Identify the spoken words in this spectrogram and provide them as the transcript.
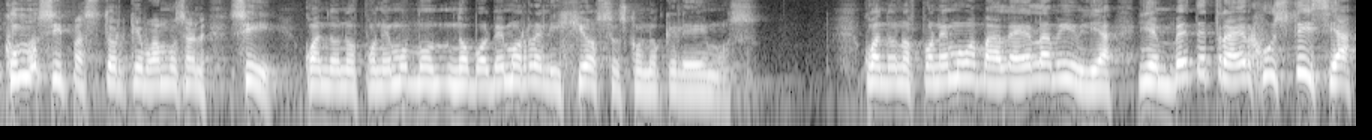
¿Cómo si, pastor, que vamos a? Sí, cuando nos ponemos, nos volvemos religiosos con lo que leemos. Cuando nos ponemos a leer la Biblia y en vez de traer justicia,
